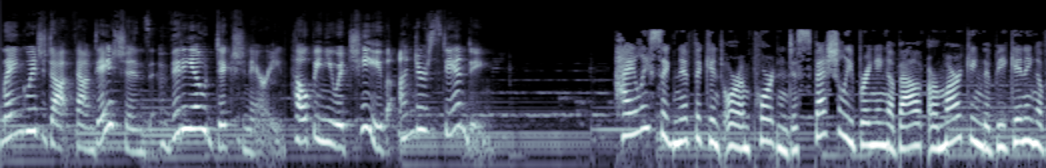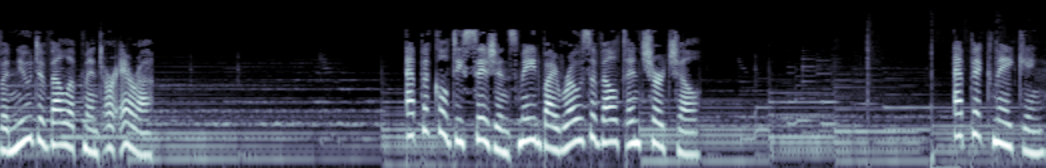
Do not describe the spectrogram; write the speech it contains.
Language.Foundation's Video Dictionary, helping you achieve understanding. Highly significant or important especially bringing about or marking the beginning of a new development or era. Epochal decisions made by Roosevelt and Churchill. Epoch making.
